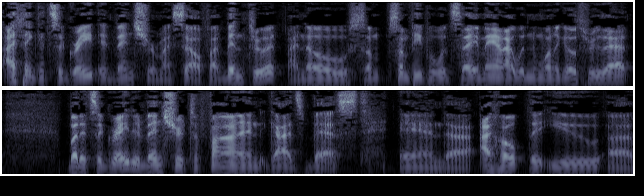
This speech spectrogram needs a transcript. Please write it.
I think it's a great adventure myself. I've been through it. I know some, some people would say, man, I wouldn't want to go through that. But it's a great adventure to find God's best and uh, I hope that you uh,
